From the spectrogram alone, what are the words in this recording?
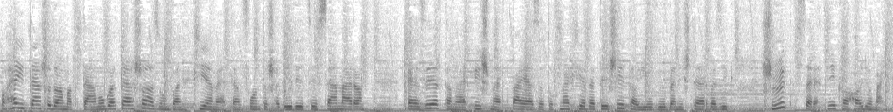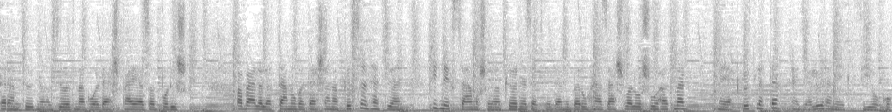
A helyi társadalmak támogatása azonban kiemelten fontos a DDC számára, ezért a már ismert pályázatok meghirdetését a jövőben is tervezik, sőt, szeretnék, ha hagyomány teremtődne a zöld megoldás pályázatból is. A vállalat támogatásának köszönhetően így még számos olyan környezetvédelmi beruházás valósulhat meg, melyek ötlete egyelőre még fiókok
